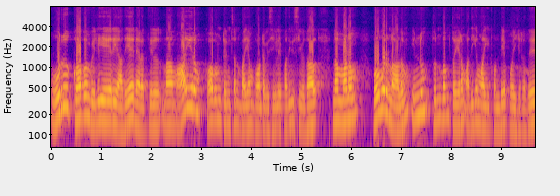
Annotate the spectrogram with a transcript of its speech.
ஒரு கோபம் வெளியேறி அதே நேரத்தில் நாம் ஆயிரம் கோபம் டென்ஷன் பயம் போன்ற விஷயங்களை பதிவு செய்வதால் நம் மனம் ஒவ்வொரு நாளும் இன்னும் துன்பம் துயரம் அதிகமாகி கொண்டே போகிறது.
